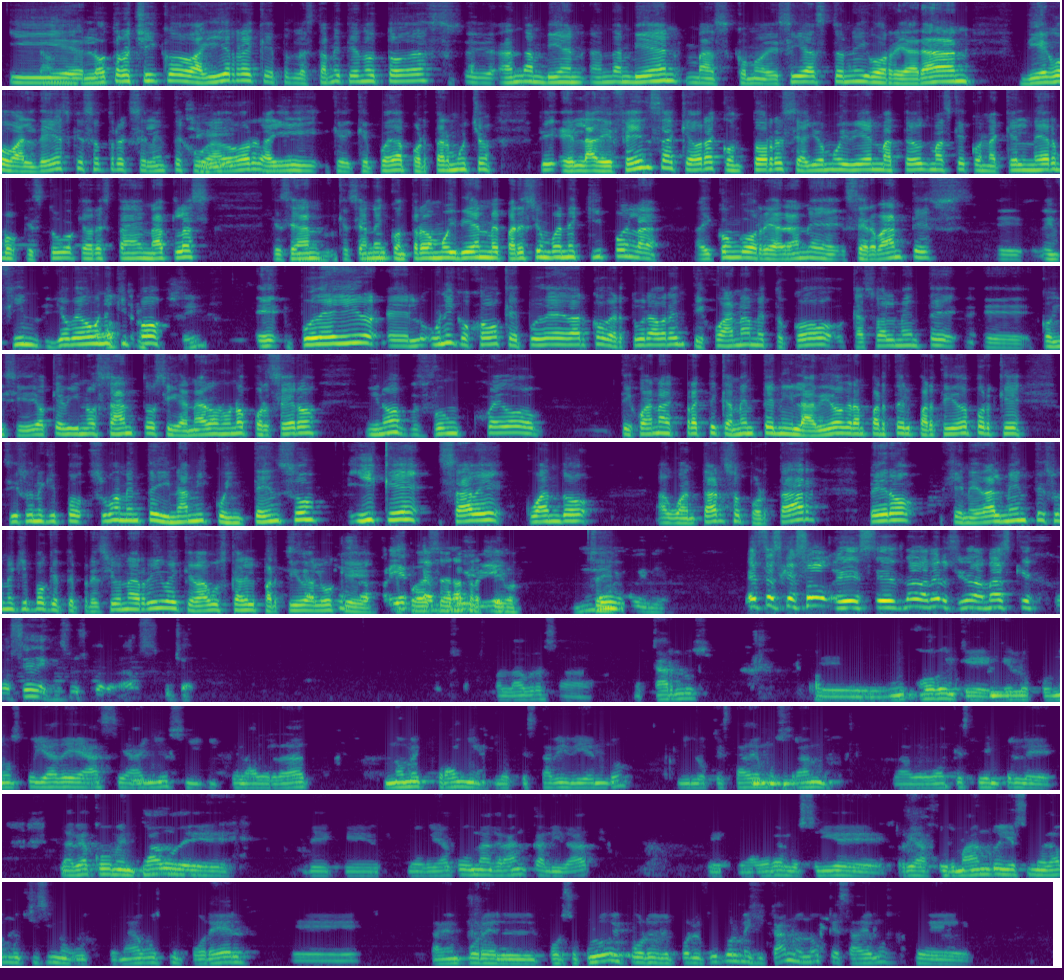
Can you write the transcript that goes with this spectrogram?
y el otro chico, Aguirre, que pues lo está metiendo todas, eh, andan bien, andan bien, más como decías, Tony Gorriarán, Diego Valdés, que es otro excelente jugador ahí que, puede aportar mucho. En la defensa, que ahora con Torres se halló muy bien, Mateos, más que con aquel Nervo que estuvo, que ahora está en Atlas, que se han, que se han encontrado muy bien. Me parece un buen equipo en la, ahí con Gorrearán eh, Cervantes. Eh, en fin, yo veo un equipo. Eh, pude ir, el único juego que pude dar cobertura ahora en Tijuana me tocó, casualmente coincidió que vino Santos y ganaron 1 por 0 y no, pues fue un juego Tijuana prácticamente ni la vio gran parte del partido porque sí es un equipo sumamente dinámico, intenso y que sabe cuándo aguantar, soportar, pero generalmente es un equipo que te presiona arriba y que va a buscar el partido, algo que, puede ser atractivo. Muy, muy bien. Este es, caso, este es nada menos y nada más que José de Jesús Corona. Vamos a escuchar. Palabras a, Carlos, eh, un joven que, lo conozco ya de hace años y que la verdad no me extraña lo que está viviendo y lo que está demostrando. La verdad que siempre le, había comentado de, de, que lo veía con una gran calidad, que ahora lo sigue reafirmando y eso me da muchísimo gusto. Me da gusto por él, eh, también por, el, por su club y por el, por el fútbol mexicano, ¿no? Que sabemos que,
